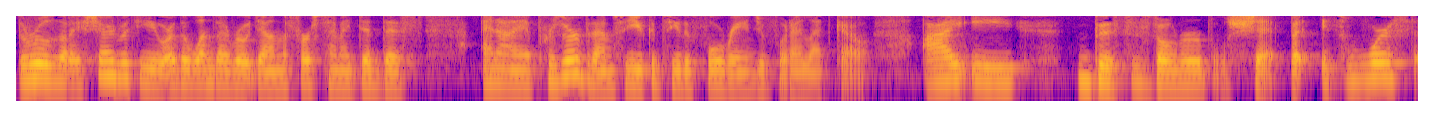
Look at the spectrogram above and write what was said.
The rules that i shared with you are the ones i wrote down the first time i did this and i preserve them so you could see the full range of what i let go i.e this is vulnerable shit, but it's worth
